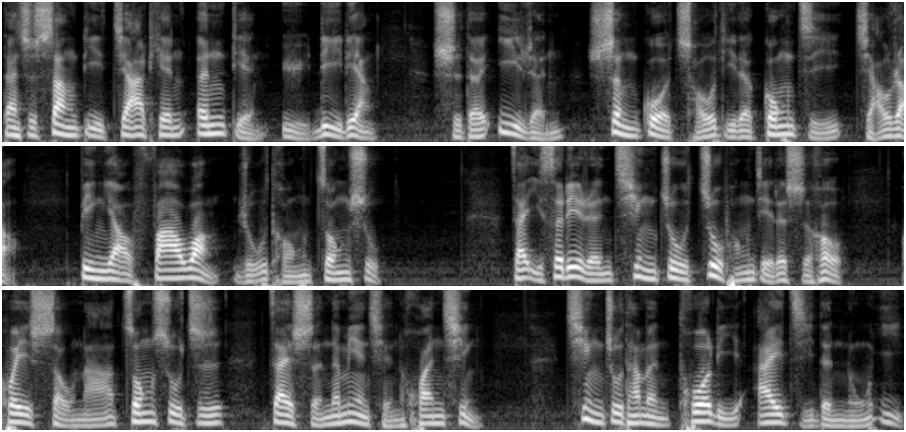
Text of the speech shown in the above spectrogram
但是上帝加添恩典与力量，使得义人胜过仇敌的攻击搅扰，并要发旺如同棕树。在以色列人庆祝祝棚节的时候，会手拿棕树枝，在神的面前欢庆，庆祝他们脱离埃及的奴役，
